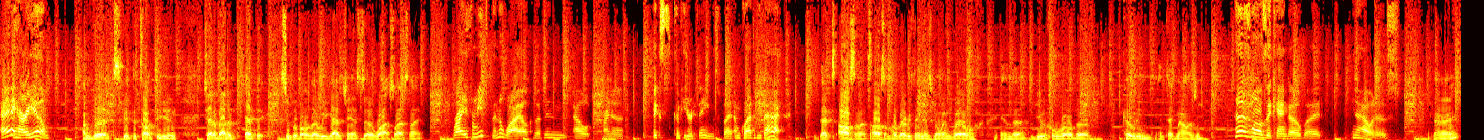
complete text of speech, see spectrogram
Hey, how are you? I'm good. It's good to talk to you and chat about an epic Super Bowl that we got a chance to watch last night. Right, for me, it's been a while because I've been out trying to fix computer things, but I'm glad to be back. That's awesome. That's awesome. Hope everything is going well in the beautiful world of coding and technology. As well as it can go, but you know how it is. All right.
